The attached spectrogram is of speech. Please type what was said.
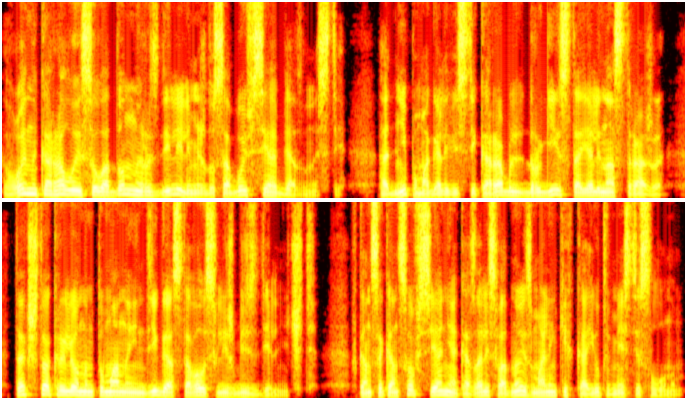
Воины Кораллы и Саладонны разделили между собой все обязанности. Одни помогали вести корабль, другие стояли на страже — Так что окрыленным туманной Индиго оставалось лишь бездельничать. В конце концов, все они оказались в одной из маленьких кают вместе с Луном.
